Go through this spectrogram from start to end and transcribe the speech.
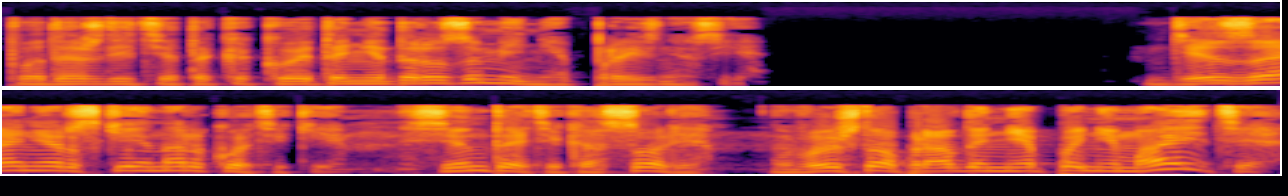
«Подождите, это какое-то недоразумение», — произнес я. «Дизайнерские наркотики, синтетика соли. Вы что, правда не понимаете?»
